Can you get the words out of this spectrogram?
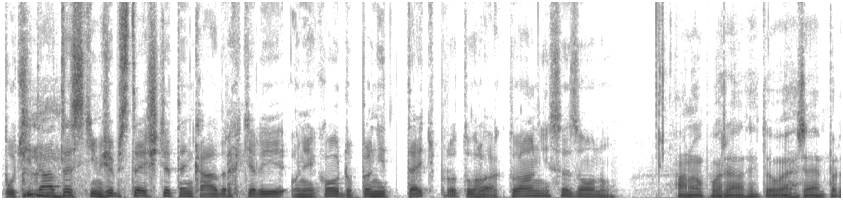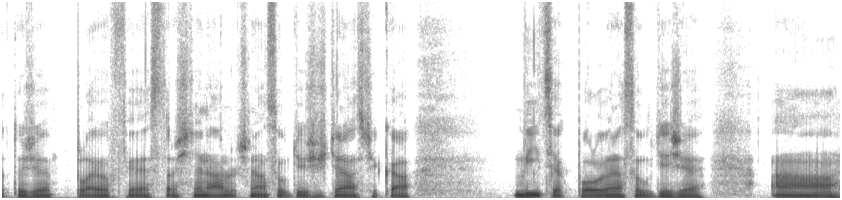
počítáte s tím, že byste ještě ten kádr chtěli o někoho doplnit teď pro tuhle aktuální sezónu? ano, pořád je to ve hře, protože playoff je strašně náročná soutěž, ještě nás čeká víc jak polovina soutěže a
